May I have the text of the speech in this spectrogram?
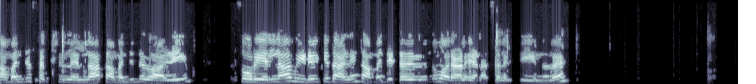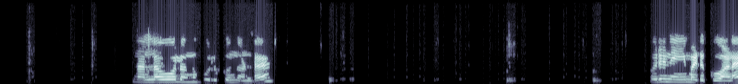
കമന്റ് സെക്ഷനിൽ എല്ലാ കമന്റിന്റെ താഴെയും സോറി എല്ലാ വീഡിയോയ്ക്ക് താഴെയും കമന്റ് ഇട്ടതിൽ നിന്നും ഒരാളെയാണ് സെലക്ട് ചെയ്യുന്നത്. നല്ലപോലെ ഒന്ന് കുലുക്കുന്നുണ്ട്. ഒരു നെയിം എടുക്കുവാണ്.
